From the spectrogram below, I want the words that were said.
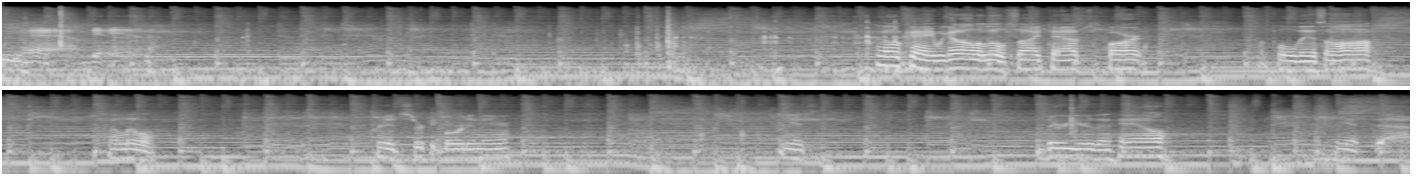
We have been in. Okay, we got all the little side tabs apart. I'll pull this off. Got a little printed circuit board in there. It's than hell. It, uh,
